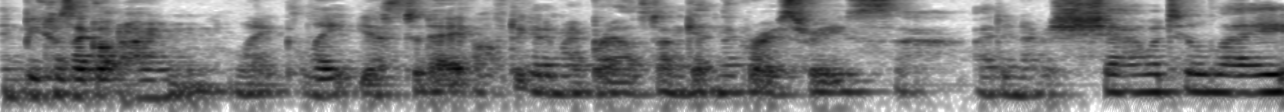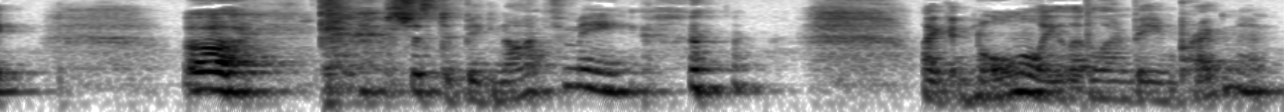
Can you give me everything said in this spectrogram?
and because I got home like late yesterday after getting my brows done getting the groceries I didn't have a shower till late. Oh it's just a big night for me. Like normally let alone being pregnant.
